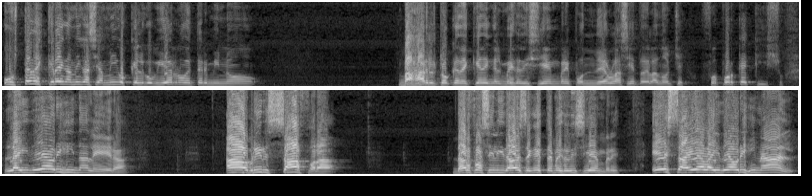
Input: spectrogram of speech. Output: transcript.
¿Ustedes creen, amigas y amigos, que el gobierno determinó bajar el toque de queda en el mes de diciembre y ponerlo a las 7 de la noche? Fue porque quiso. La idea original era abrir zafra, dar facilidades en este mes de diciembre. Esa era la idea original.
